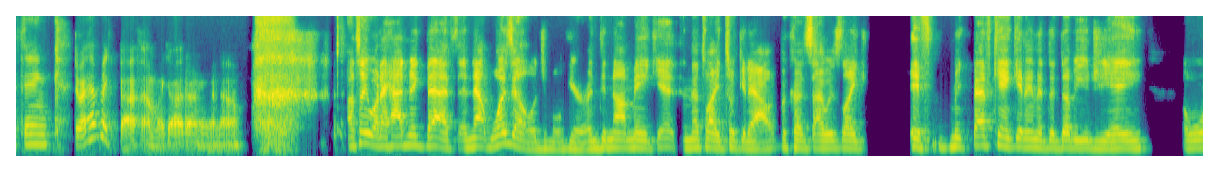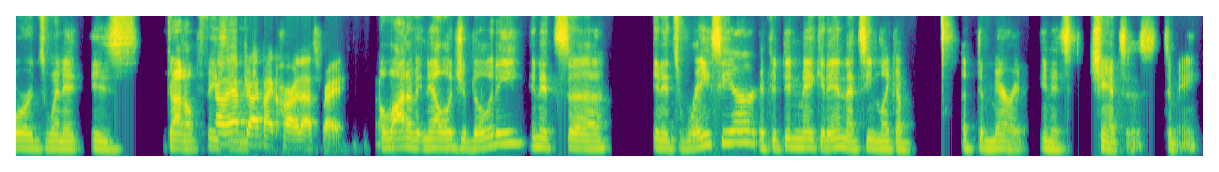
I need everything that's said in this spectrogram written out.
think. Do I have Macbeth? Oh my god, I don't even know. I'll tell you what, I had Macbeth, and that was eligible here and did not make it. And that's why I took it out because I was like, if Macbeth can't get in at the WGA awards when it is got a face oh, I have to Drive My Car. That's right. a lot of ineligibility in its uh in its race here, if it didn't make it in, that seemed like a a demerit in its chances to me.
